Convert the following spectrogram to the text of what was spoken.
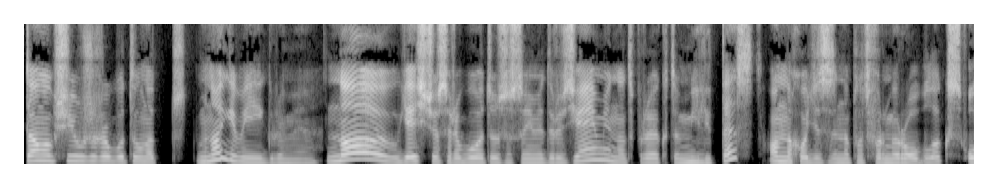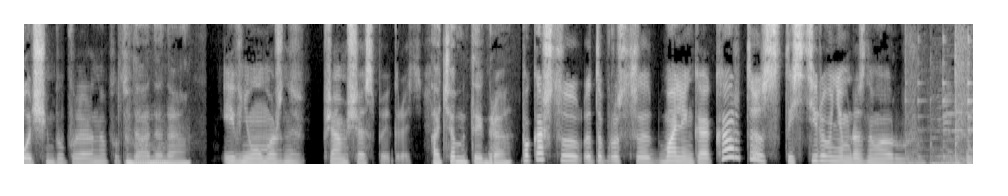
там вообще уже работал над многими играми. Но я сейчас работаю со своими друзьями над проектом Милитест. Он находится на платформе Roblox, очень популярная платформа. Да, да, да. И в него можно прямо сейчас поиграть. О чем эта игра? Пока что это просто маленькая карта с тестированием разного оружия.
